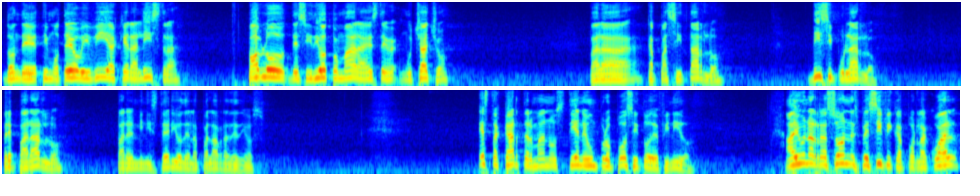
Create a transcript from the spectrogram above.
donde Timoteo vivía, que era Listra, Pablo decidió tomar a este muchacho para capacitarlo, disipularlo, prepararlo para el ministerio de la palabra de Dios. Esta carta, hermanos, tiene un propósito definido. Hay una razón específica por la cual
